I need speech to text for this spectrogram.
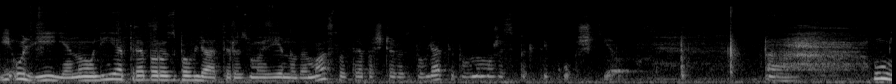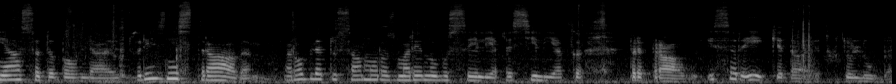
І олія. Ну, олія треба розбавляти. Розмарінове масло треба ще розбавляти, бо воно може спекти шкіру. У м'ясо додають, в різні страви. Роблять ту саму розмаринову сіль, як приправу. І сири кидають, хто любить.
